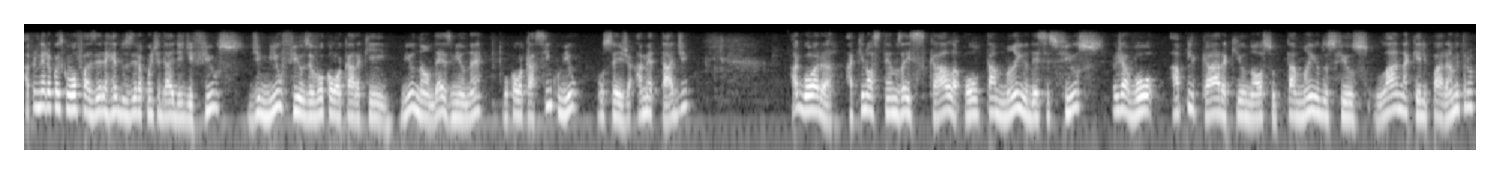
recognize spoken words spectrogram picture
A primeira coisa que eu vou fazer é reduzir a quantidade de fios. De mil fios eu vou colocar aqui, mil não, dez mil né? Vou colocar cinco mil, ou seja, a metade. Agora, aqui nós temos a escala ou tamanho desses fios. Eu já vou aplicar aqui o nosso tamanho dos fios lá naquele parâmetro,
